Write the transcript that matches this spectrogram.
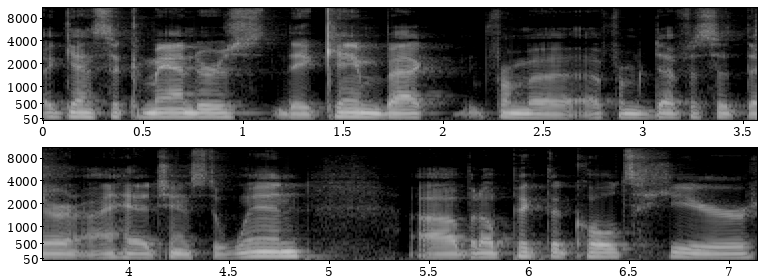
against the Commanders. They came back from a from deficit there, and I had a chance to win. Uh, but I'll pick the Colts here.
